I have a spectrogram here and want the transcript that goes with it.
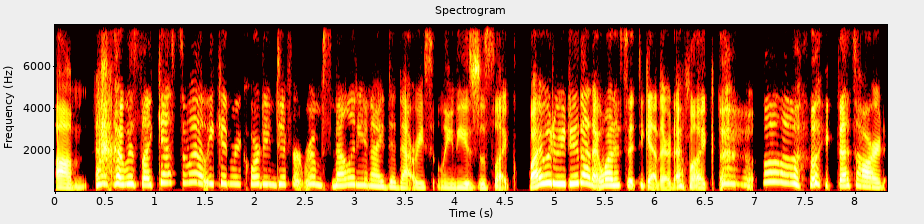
um, I was like, guess what? We can record in different rooms. Melody and I did that recently. And he's just like, why would we do that? I want to sit together. And I'm like, oh, like that's hard.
